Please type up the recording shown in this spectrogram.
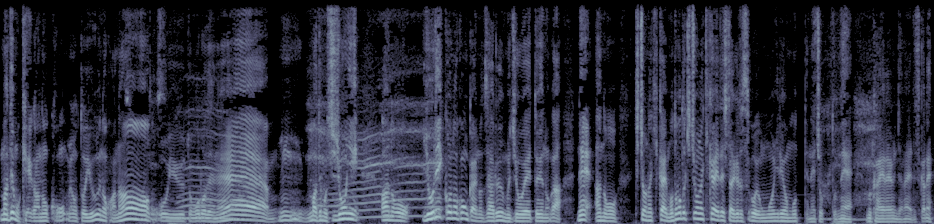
まあでも怪我の巧妙というのかな、ね。こういうところでね、うん、まあでも非常にあのよりこの今回の「ザ・ルーム上映というのがねあの貴重な機会もともと貴重な機会でしたけどすごい思い入れを持ってねちょっとね迎えられるんじゃないですかね。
